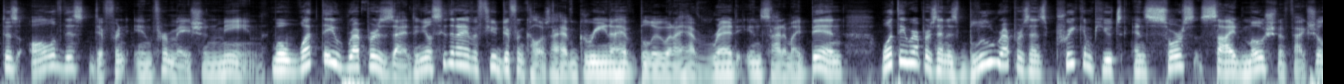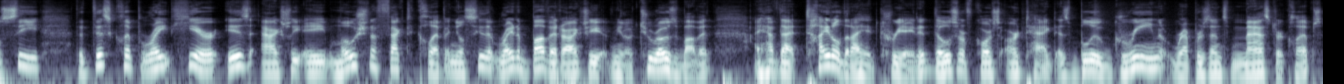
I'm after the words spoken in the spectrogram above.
does all of this different information mean? Well, what they represent, and you'll see that I have a few different colors. I have green, I have blue, and I have red inside of my bin. What they represent is blue represents precomputes and source side motion effects. You'll see that this clip right here is actually a motion effect clip, and you'll see that right above it, or actually, you know, two rows above it, I have that title that I had created. Those, are, of course, are tagged as blue. Green represents master clips.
